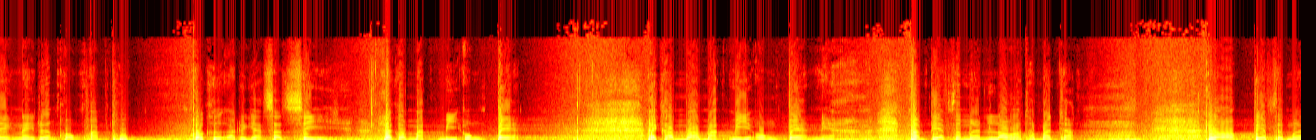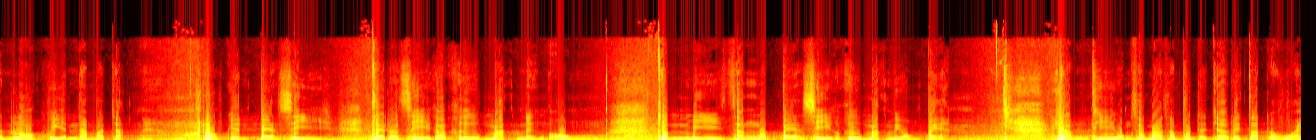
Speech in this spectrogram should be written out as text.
ดงในเรื่องของความทุกข์ก็คืออริยสัจสี่แล้วก็มักมีองค์แปดไอ้คำว่ามักมีองค์แปดเนี่ย มันเปรียบเสมือนล้อธรรมจักรล้อเปรียบเสมือนล้อเกวียนธรรมจักรล้อเกวียนแปดซี่ แต่ละซี่ก็คือมักหนึ่งองค์ จนมีทั้งหมดแปดซี่ก็คือมักมีองค์แปดอย่างที่องค์สัมมาสัมพุทธเจ้าได้ตัดเอาไว้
